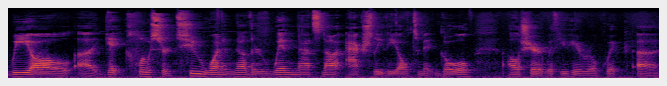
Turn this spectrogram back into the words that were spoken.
we all uh, get closer to one another when that's not actually the ultimate goal. I'll share it with you here real quick. Uh,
